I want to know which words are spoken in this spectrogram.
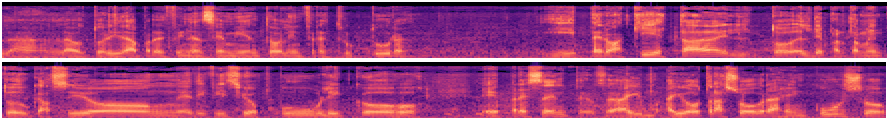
la, Autoridad para el Financiamiento de la Infraestructura. Y, pero aquí está el, el Departamento de Educación, edificios públicos eh, presentes. O sea, hay, hay otras obras en curso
